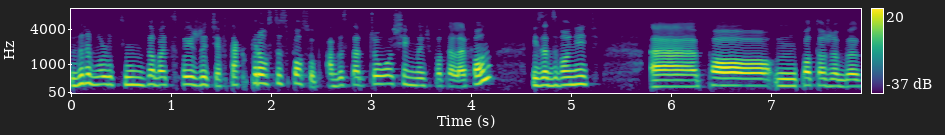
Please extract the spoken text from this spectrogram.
zrewolucjonizować swoje życie w tak prosty sposób, a wystarczyło sięgnąć po telefon i zadzwonić e, po, mm, po to, żeby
